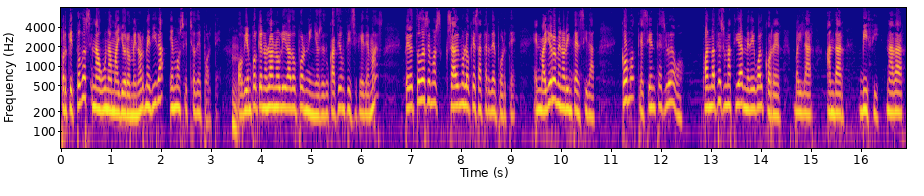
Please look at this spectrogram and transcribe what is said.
porque todos en alguna mayor o menor medida hemos hecho deporte, Hmm. o bien porque nos lo han obligado por niños, educación física y demás, pero todos hemos sabemos lo que es hacer deporte, en mayor o menor intensidad. ¿Cómo te sientes luego? Cuando haces una actividad me da igual correr, bailar, andar, bici, nadar.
